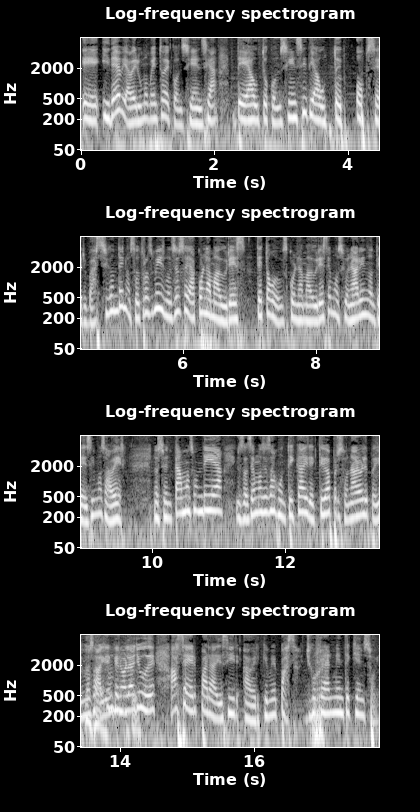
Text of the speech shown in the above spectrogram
eh, y debe haber un momento de conciencia, de autoconciencia y de autoobservación de nosotros mismos. Eso se da con la madurez de todos, con la madurez emocional en donde decimos, a ver, nos sentamos un día nos hacemos esa juntica directiva personal o le pedimos a alguien que nos le ayude a hacer para decir, a ver, ¿qué me pasa? Yo realmente quién soy.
